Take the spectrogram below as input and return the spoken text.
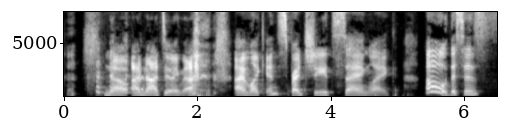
no, I'm not doing that. I'm like in spreadsheets saying like, "Oh, this is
